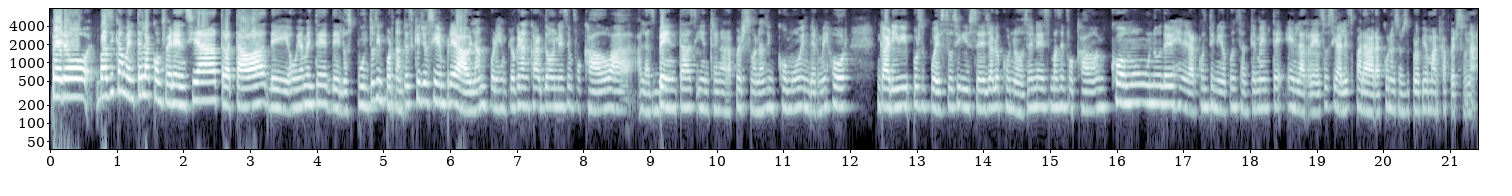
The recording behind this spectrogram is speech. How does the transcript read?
Pero básicamente la conferencia trataba de, obviamente, de los puntos importantes que ellos siempre hablan. Por ejemplo, Gran Cardón es enfocado a, las ventas y entrenar a personas en cómo vender mejor. Gary Vee, por supuesto, si ustedes ya lo conocen, es más enfocado en cómo uno debe generar contenido constantemente en las redes sociales para dar a conocer su propia marca personal.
